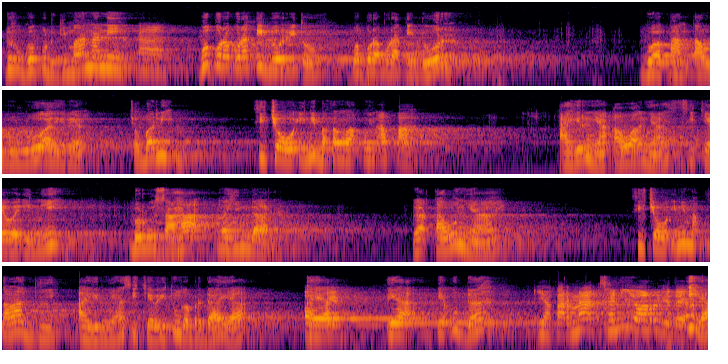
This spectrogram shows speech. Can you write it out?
duh gue kudu gimana nih? Ah. Gue pura-pura tidur itu gue pura-pura tidur. Gue pantau dulu akhirnya. Coba nih si cowok ini bakal ngelakuin apa akhirnya awalnya si cewek ini berusaha ngehindar. Nggak taunya si cowok ini maksa lagi. Akhirnya si cewek itu nggak berdaya. Kayak ya ya udah. Ya karena senior gitu ya Iya.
